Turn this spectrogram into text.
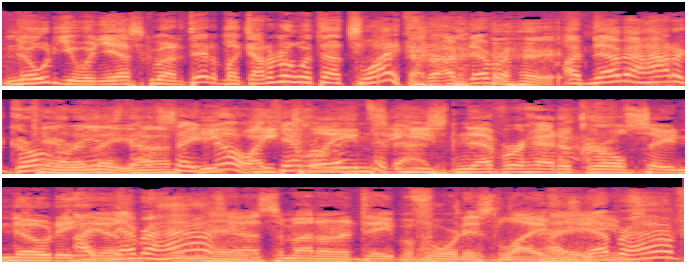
no to you when you ask him on a date. I'm like, I don't know what that's like. I, have never, I've never had a girl Can't that I relate, huh? say He, no. I he can't relate to that. he's never had a girl say no to him. I've never when have. He's asked him out on a date before in his life. I never have.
